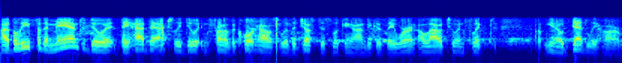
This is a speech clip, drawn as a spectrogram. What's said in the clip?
I believe for the man to do it, they had to actually do it in front of the courthouse with a justice looking on because they weren't allowed to inflict, you know, deadly harm.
